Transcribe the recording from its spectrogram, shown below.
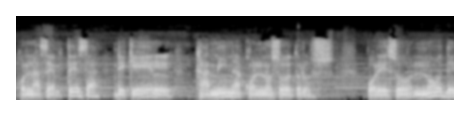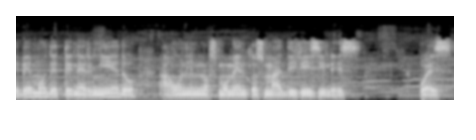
con la certeza de que Él camina con nosotros. Por eso no debemos de tener miedo aún en los momentos más difíciles, pues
